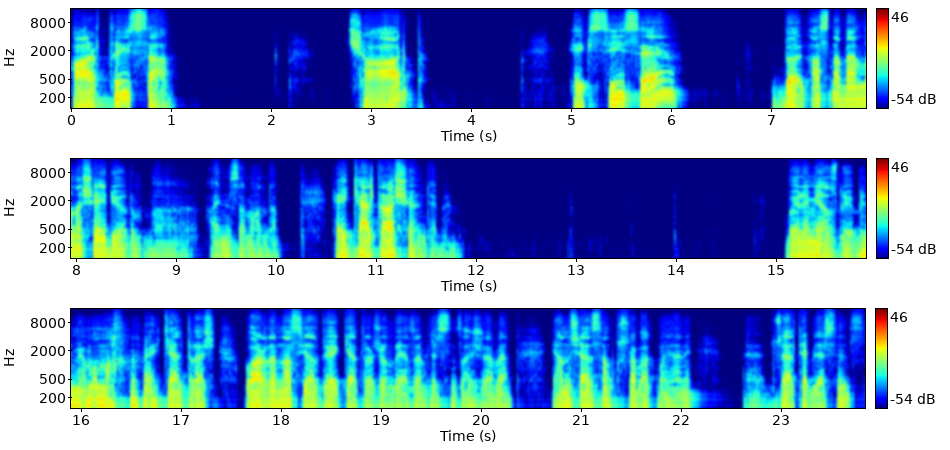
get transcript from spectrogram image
Artıysa çarp eksi ise böl. Aslında ben buna şey diyorum e, aynı zamanda. Heykeltıraş yöntemi. Böyle mi yazılıyor bilmiyorum ama heykeltıraş. Bu arada nasıl yazılıyor heykeltıraş onu da yazabilirsiniz aşağı ben. Yanlış yazdıysam kusura bakmayın hani e, düzeltebilirsiniz.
